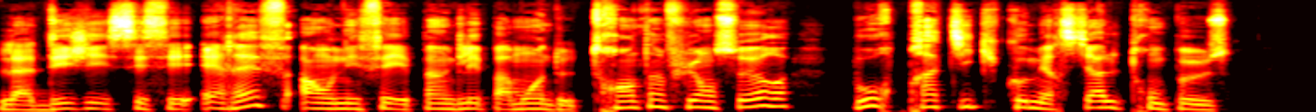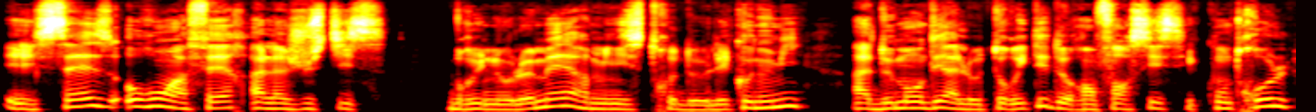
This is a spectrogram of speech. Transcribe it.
La DGCCRF a en effet épinglé pas moins de 30 influenceurs pour pratiques commerciales trompeuses, et 16 auront affaire à la justice. Bruno Le Maire, ministre de l'économie, a demandé à l'autorité de renforcer ses contrôles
